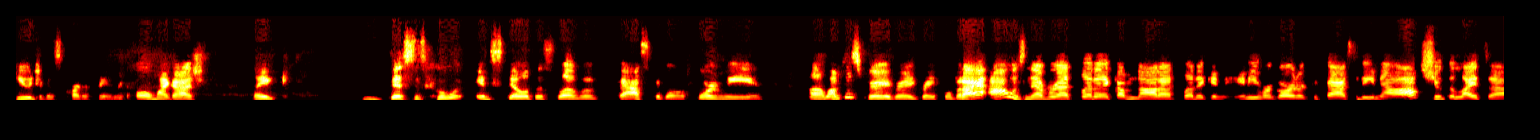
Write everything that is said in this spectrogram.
huge Vince Carter fan. Like, oh my gosh, like this is who instilled this love of basketball for me and um, i'm just very very grateful but i i was never athletic i'm not athletic in any regard or capacity now i'll shoot the lights out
